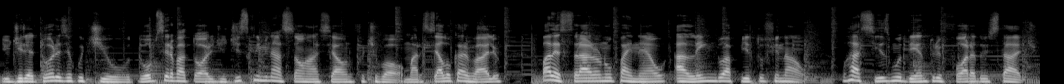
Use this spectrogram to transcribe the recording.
e o diretor executivo do Observatório de Discriminação Racial no Futebol, Marcelo Carvalho, palestraram no painel Além do Apito Final o racismo dentro e fora do estádio.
